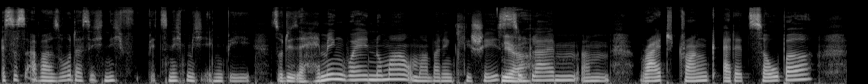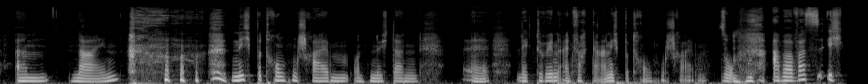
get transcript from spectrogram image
ist es aber so, dass ich nicht jetzt nicht mich irgendwie so diese Hemingway-Nummer, um mal bei den Klischees ja. zu bleiben, ähm, right drunk, edit sober, ähm, nein, nicht betrunken schreiben und nüchtern äh, lektorieren, einfach gar nicht betrunken schreiben. So. Mhm. Aber was ich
